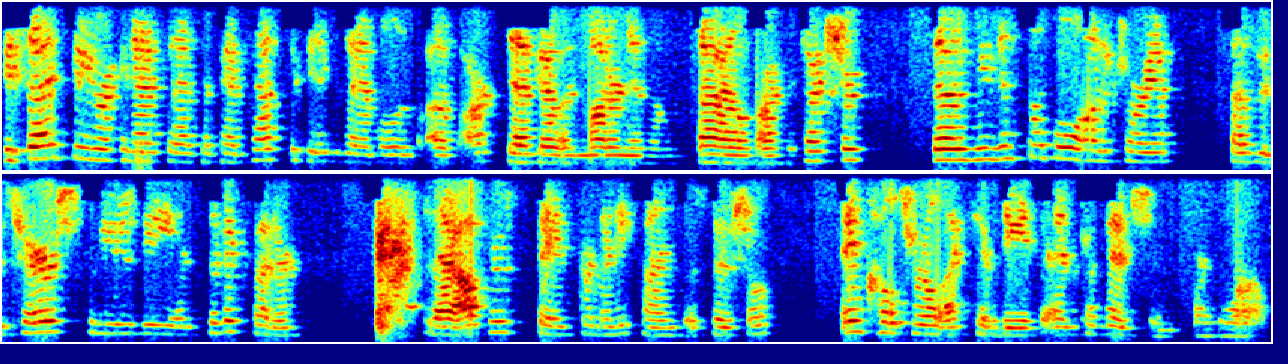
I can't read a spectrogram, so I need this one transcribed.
Besides being recognized as a fantastic example of, Art Deco and modernism style of architecture, the Municipal Auditorium has a cherished community and civic center that offers space for many kinds of social and cultural activities and conventions as well.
